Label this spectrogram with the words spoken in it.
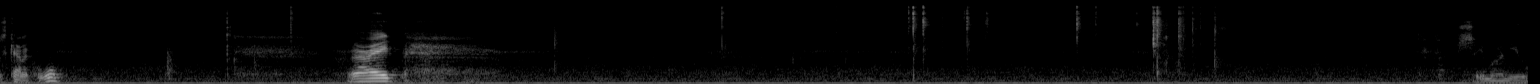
was kind of cool. All right. Shame on you.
